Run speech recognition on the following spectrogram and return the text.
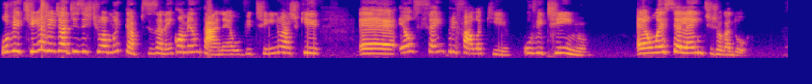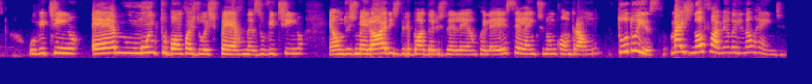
O Vitinho a gente já desistiu há muito tempo, precisa nem comentar, né? O Vitinho, acho que é, eu sempre falo aqui, o Vitinho é um excelente jogador. O Vitinho é muito bom com as duas pernas. O Vitinho é um dos melhores dribladores do elenco. Ele é excelente num contra um. Tudo isso. Mas no Flamengo ele não rende.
